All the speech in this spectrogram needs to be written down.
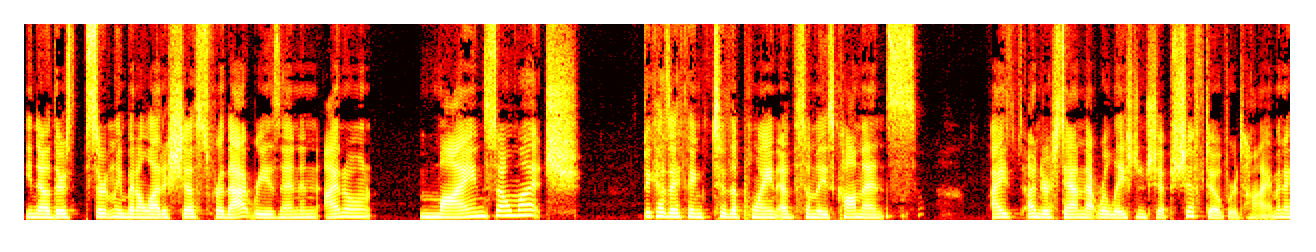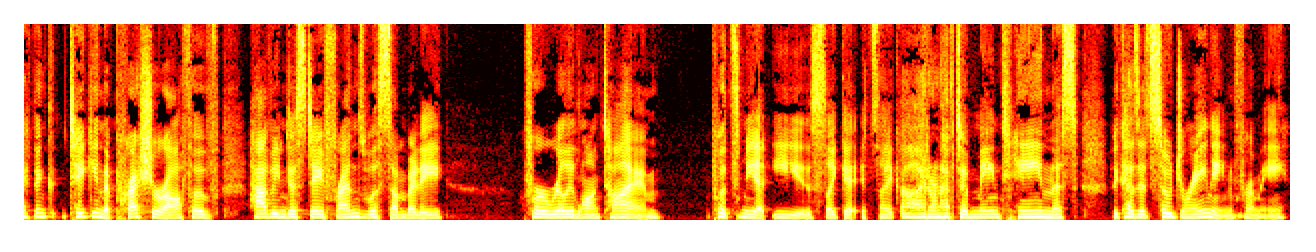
you know, there's certainly been a lot of shifts for that reason. And I don't mind so much because I think to the point of some of these comments, I understand that relationships shift over time. And I think taking the pressure off of having to stay friends with somebody for a really long time puts me at ease. Like it, it's like, oh, I don't have to maintain this because it's so draining for me.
